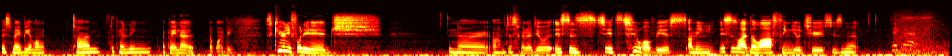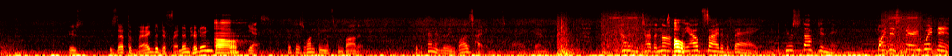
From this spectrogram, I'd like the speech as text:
This may be a long time, depending. Okay, no, it won't be. Security footage. No, I'm just gonna do it. This is, it's too obvious. I mean, this is like the last thing you would choose, isn't it? Take that! Is is that the bag the defendant hid in? Oh, Yes, but there's one thing that's been bothering me. If the defendant really was hiding in this bag, then how tie the knot Oh. on the outside of the bag? He was stuffed in there by this very witness.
